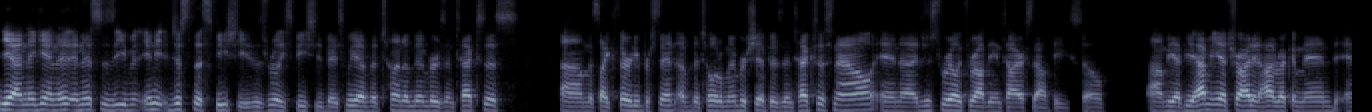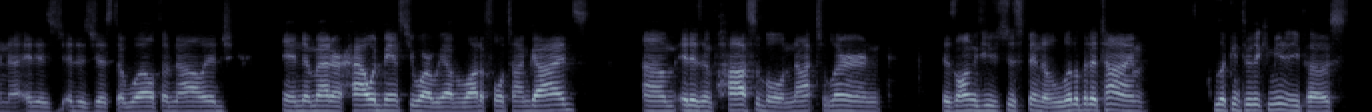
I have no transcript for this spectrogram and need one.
Yeah, and again, and this is even any just the species is really species based. We have a ton of members in Texas. Um, it's like 30% of the total membership is in Texas now, and uh, just really throughout the entire Southeast. So, um, yeah, if you haven't yet tried it, I recommend. And uh, it is it is just a wealth of knowledge. And no matter how advanced you are, we have a lot of full time guides. Um, it is impossible not to learn as long as you just spend a little bit of time looking through the community posts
